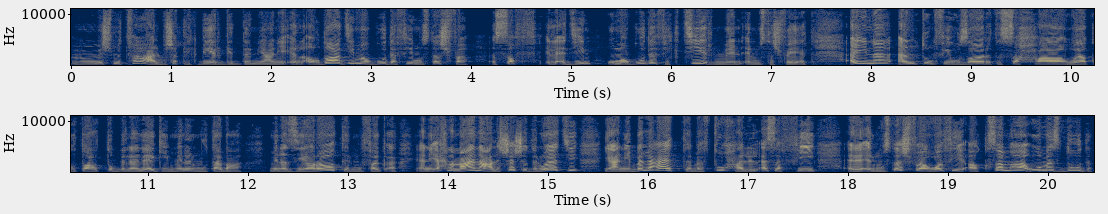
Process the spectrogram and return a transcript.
مش متفعل بشكل كبير جدا. يعني الأوضاع دي موجودة في مستشفى الصف القديم وموجودة في كتير من المستشفيات. أين أنتم في وزارة الصحة وقطاع الطب العلاجي من المتابعة من الزيارات المفاجأة؟ يعني إحنا معانا على الشاشة دلوقتي يعني بلعات مفتوحة للأسف في آه، المستشفى وفي أقسامها ومسدودة.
